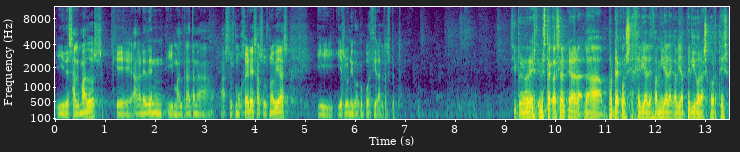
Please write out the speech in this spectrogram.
y desalmados que agreden y maltratan a, sus mujeres, a sus novias, y es lo único que puedo decir al respecto. Sí, pero en esta ocasión era la, propia Consejería de Familia la que había pedido a las Cortes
